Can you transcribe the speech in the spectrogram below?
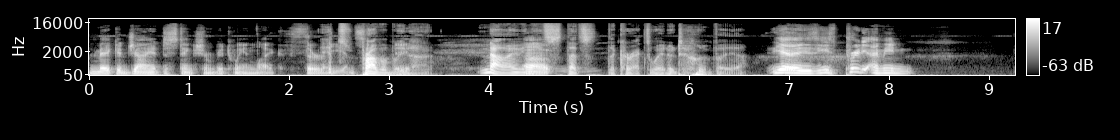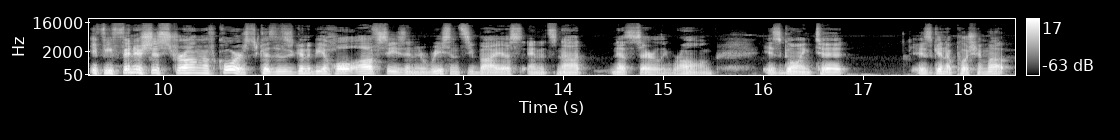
make a giant distinction between like 30 It's and probably not. No, I mean Uh, that's that's the correct way to do it, but yeah. Yeah, he's, he's pretty. I mean, if he finishes strong, of course, because there's going to be a whole offseason and recency bias, and it's not necessarily wrong, is going to is going to push him up.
